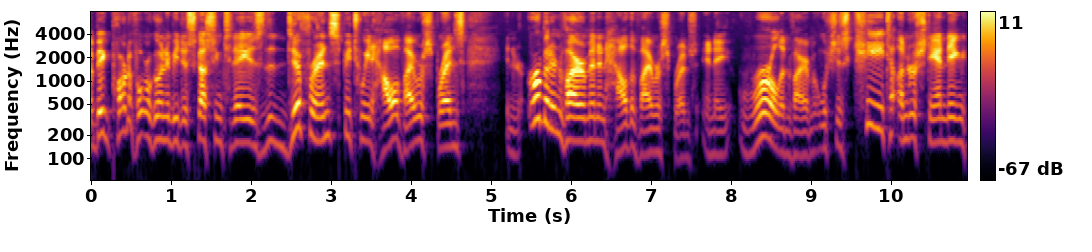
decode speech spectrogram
A big part of what we're going to be discussing today is the difference between how a virus spreads in an urban environment and how the virus spreads in a rural environment, which is key to understanding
